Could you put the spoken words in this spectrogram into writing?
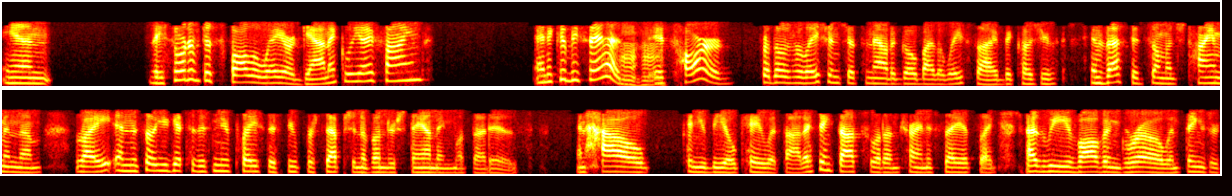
And they sort of just fall away organically, I find. And it could be sad. Mm-hmm. It's hard for those relationships now to go by the wayside because you've invested so much time in them, right? And so you get to this new place, this new perception of understanding what that is and how can you be okay with that? I think that's what I'm trying to say. It's like as we evolve and grow and things are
